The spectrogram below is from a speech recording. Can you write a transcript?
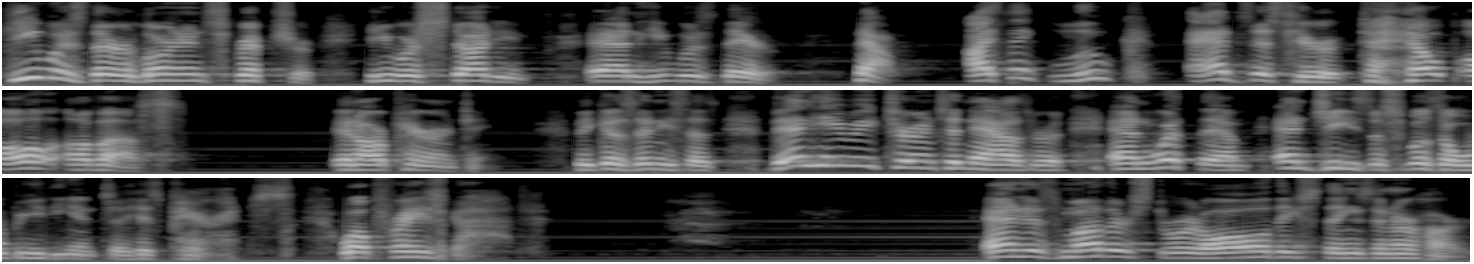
He was there learning scripture, he was studying, and he was there. Now, I think Luke adds this here to help all of us in our parenting. Because then he says, Then he returned to Nazareth and with them, and Jesus was obedient to his parents. Well, praise God. And his mother stored all these things in her heart.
